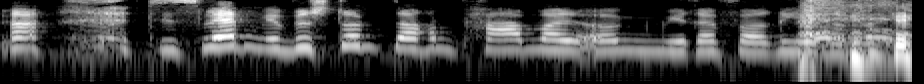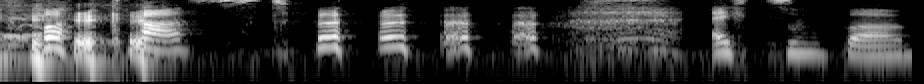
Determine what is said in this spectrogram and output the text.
das werden wir bestimmt noch ein paar Mal irgendwie referieren im Podcast. Echt super.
